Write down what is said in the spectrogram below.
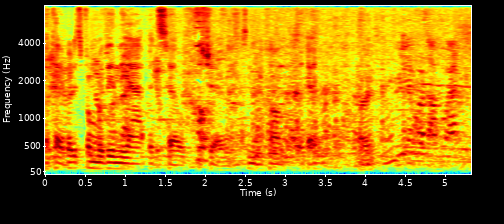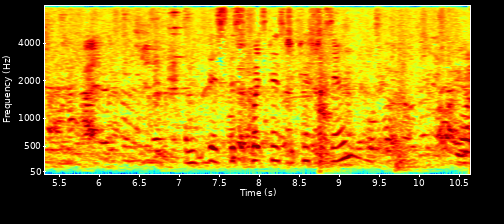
Okay, but it's from within the app itself, the sharing. So you can't. Okay. right. And this this supports pinch to, pinch to zoom? Or,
